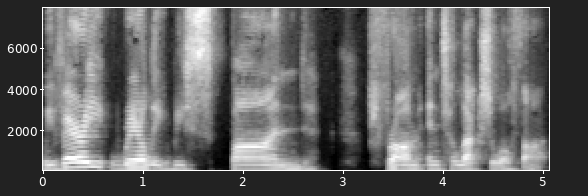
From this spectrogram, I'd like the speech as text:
We very rarely respond from intellectual thought.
